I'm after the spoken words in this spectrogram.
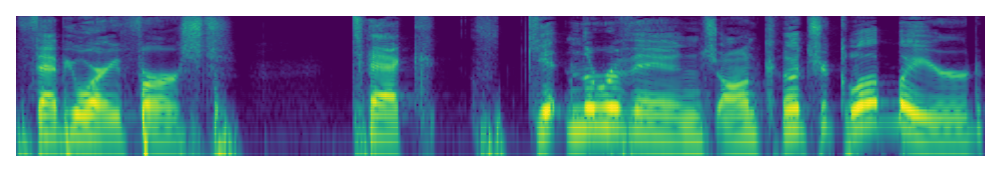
February 1st, Tech getting the revenge on Country Club Beard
